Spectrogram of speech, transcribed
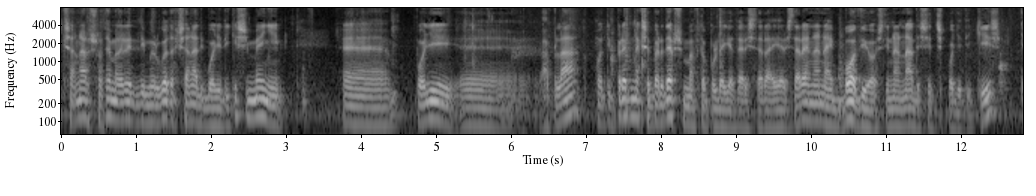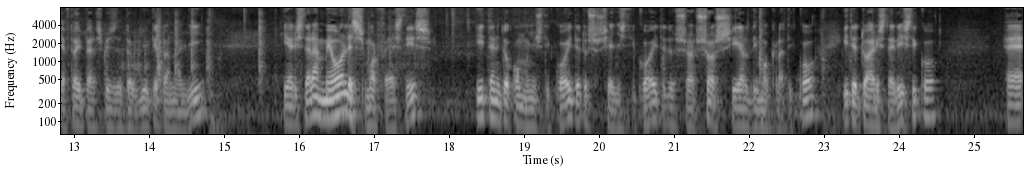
ξανάρθω στο θέμα, δηλαδή δημιουργώντας ξανά την πολιτική, σημαίνει ε, πολύ ε, απλά ότι πρέπει να ξεμπερδέψουμε αυτό που λέγεται αριστερά. Η αριστερά είναι ένα εμπόδιο στην ανάδυση της πολιτικής και αυτό υπερασπίζεται το βιβλίο και το αναλύει. Η αριστερά με όλες τις μορφές της, είτε είναι το κομμουνιστικό, είτε το σοσιαλιστικό, είτε το σοσιαλδημοκρατικό, είτε το αριστερίστικο. Ε,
